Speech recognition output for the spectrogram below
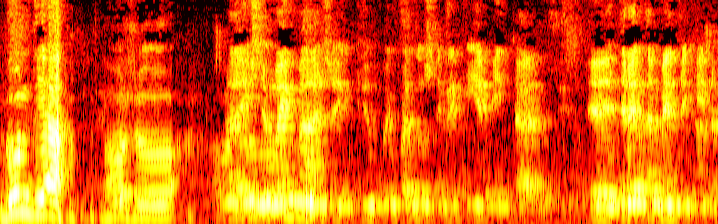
Boum dia. Bonjour. Isto é uma imagem que foi quando eu estive aqui a pintar eh, diretamente aqui no,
